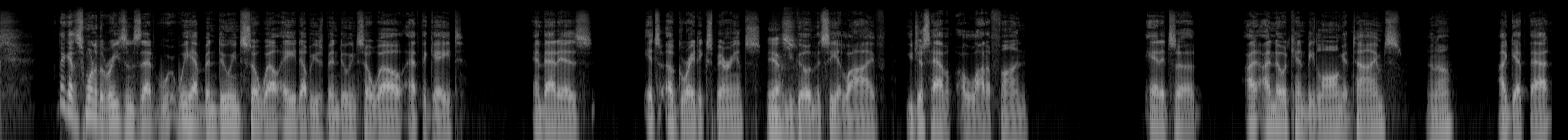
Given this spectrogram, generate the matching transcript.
I think that's one of the reasons that we have been doing so well. AEW has been doing so well at the gate, and that is, it's a great experience. Yes. when you go and see it live, you just have a lot of fun, and it's a. I, I know it can be long at times. You know, I get that.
